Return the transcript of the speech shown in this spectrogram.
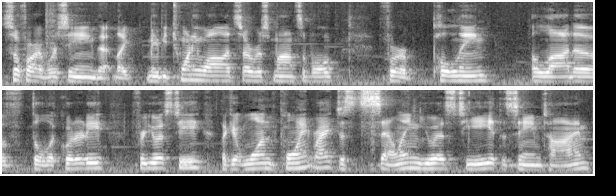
so far we're seeing that like maybe 20 wallets are responsible for pulling a lot of the liquidity for UST. Like at one point, right, just selling UST at the same time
